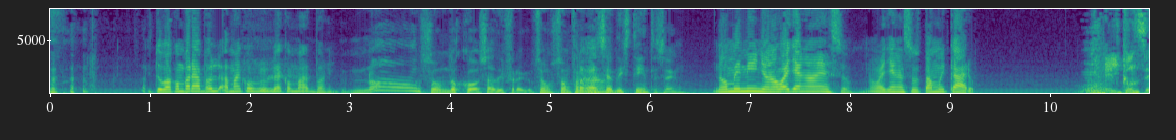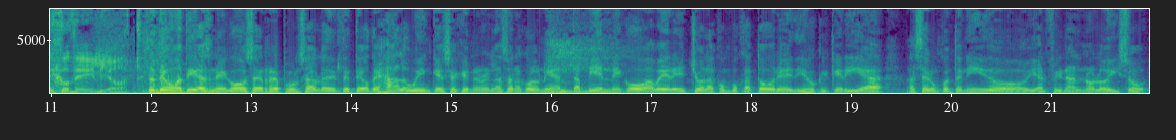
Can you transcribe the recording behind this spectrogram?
¿Y tú vas a comparar a Michael Bublé con Bad Bunny? No, son dos cosas diferentes. Son, son fragancias Ah. distintas, ¿eh? No, mi niño, no vayan a eso. No vayan a eso, está muy caro. El consejo de Elliot. Santiago Matías negó ser responsable del teteo de Halloween que se generó en la zona colonial. También negó haber hecho la convocatoria y dijo que quería hacer un contenido y al final no lo hizo.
